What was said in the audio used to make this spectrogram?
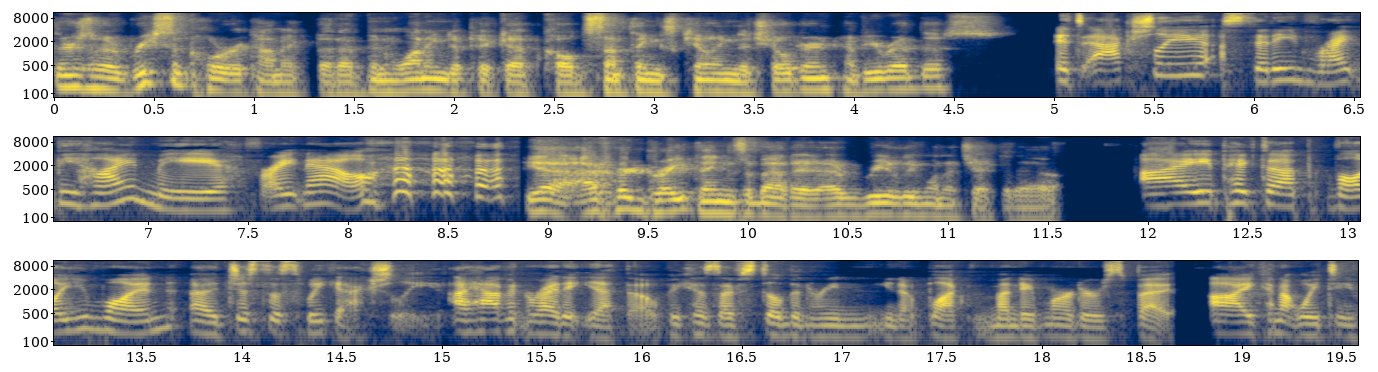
There's a recent horror comic that I've been wanting to pick up called Something's Killing the Children. Have you read this? It's actually sitting right behind me right now. yeah, I've heard great things about it. I really want to check it out. I picked up volume one uh, just this week, actually. I haven't read it yet, though, because I've still been reading, you know, Black Monday Murders, but I cannot wait to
